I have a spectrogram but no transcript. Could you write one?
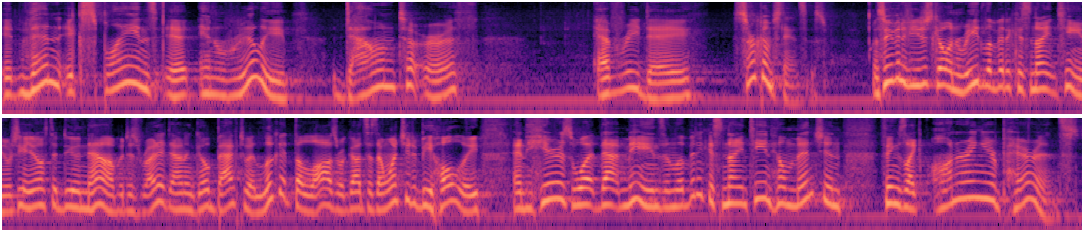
it then explains it in really down to earth, everyday circumstances. And so, even if you just go and read Leviticus 19, which you don't have to do now, but just write it down and go back to it, look at the laws where God says, I want you to be holy, and here's what that means. In Leviticus 19, he'll mention things like honoring your parents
